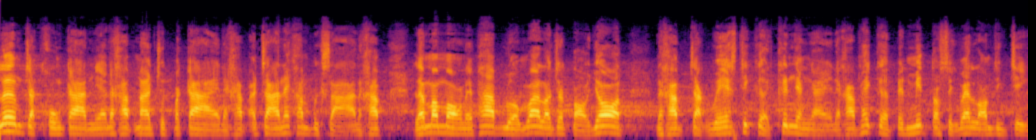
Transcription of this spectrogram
เริ่มจากโครงการเนี้ยนะครับมาจุดประกายนะครับ อาจารย์ให้คำปรึกษานะครับ แล้วมามองในภาพรวมว่าเราจะต่อยอดนะครับจากเวสที่เกิดขึ้นยังไงนะครับ ให้เกิดเป็นมิตรต่อสิ่งแวดล้อมจริง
